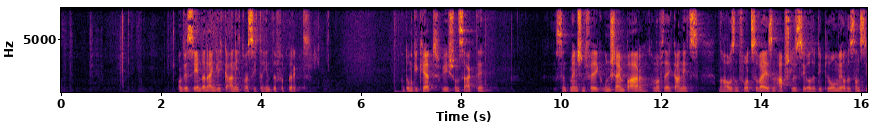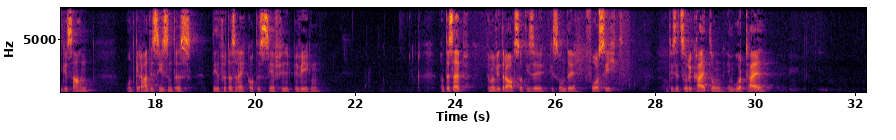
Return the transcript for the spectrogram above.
Und wir sehen dann eigentlich gar nicht, was sich dahinter verbirgt. Und umgekehrt, wie ich schon sagte, sind Menschen völlig unscheinbar, haben vielleicht gar nichts nach außen vorzuweisen, Abschlüsse oder Diplome oder sonstige Sachen. Und gerade sie sind es, die für das Reich Gottes sehr viel bewegen. Und deshalb immer wieder auch so diese gesunde Vorsicht und diese Zurückhaltung im Urteil.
